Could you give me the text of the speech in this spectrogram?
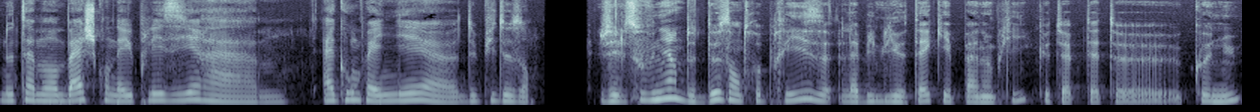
notamment Bash, qu'on a eu plaisir à accompagner depuis deux ans. J'ai le souvenir de deux entreprises, la bibliothèque et Panoply, que tu as peut-être euh, connues,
